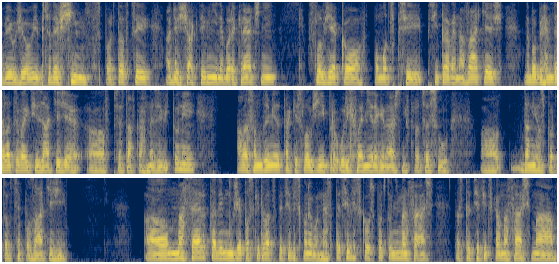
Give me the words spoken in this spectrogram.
využijou ji především sportovci, ať už aktivní nebo rekreační. Slouží jako pomoc při přípravě na zátěž nebo během déle trvající zátěže v přestávkách mezi výkony, ale samozřejmě taky slouží pro urychlení regeneračních procesů daného sportovce po zátěži. Masér tady může poskytovat specifickou nebo nespecifickou sportovní masáž. Ta specifická masáž má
